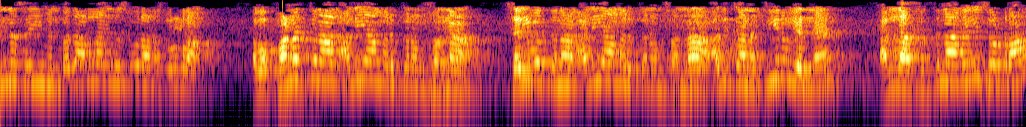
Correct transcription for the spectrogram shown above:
என்ன செய்யும் என்பதை அல்லாஹ் இந்த சூறான சொல்றான். அப்ப பணத்தினால் அழியாம இருக்கணும்னு சொன்னா செல்வத்தினால் அழியாம இருக்கணும்னு சொன்னா அதுக்கான தீர்வு என்ன? அல்லாஹ் ஃபித்னாவையும் சொல்றான்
